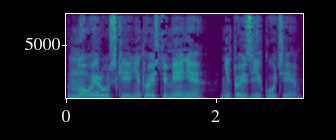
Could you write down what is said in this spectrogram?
Новый русский, не то из Тюмени, не то из Якутии.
